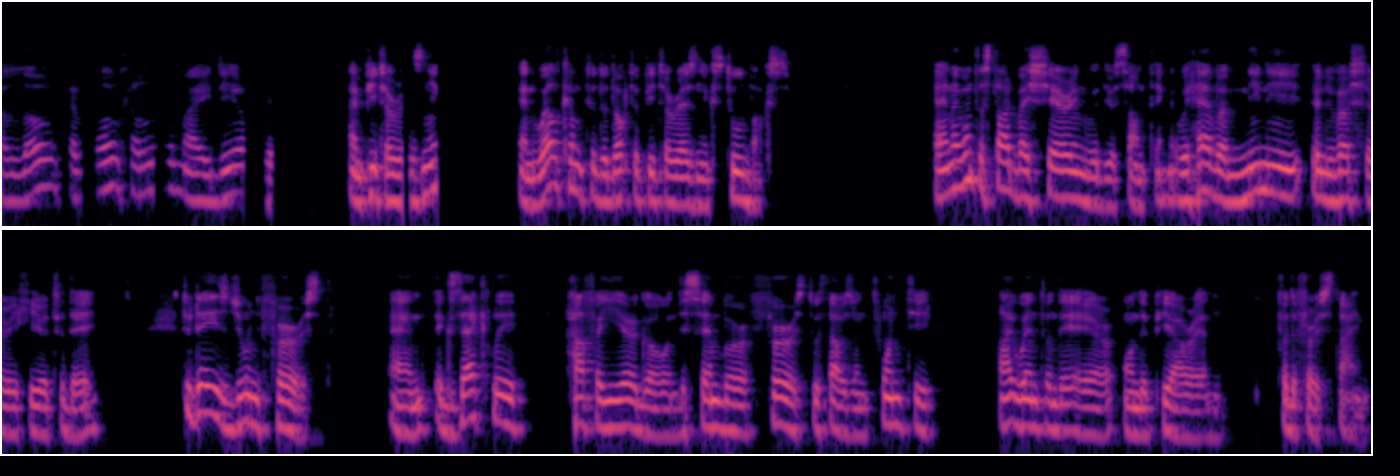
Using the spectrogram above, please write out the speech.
Hello, hello, hello, my dear. I'm Peter Resnick, and welcome to the Dr. Peter Resnick's Toolbox. And I want to start by sharing with you something. We have a mini anniversary here today. Today is June 1st, and exactly half a year ago, on December 1st, 2020, I went on the air on the PRN for the first time.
